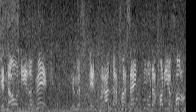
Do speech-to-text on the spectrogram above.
sind genau in ihrem Weg. Wir müssen den Brander versenken oder von ihr fort.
